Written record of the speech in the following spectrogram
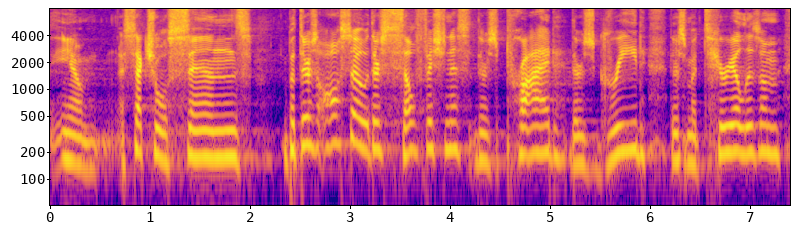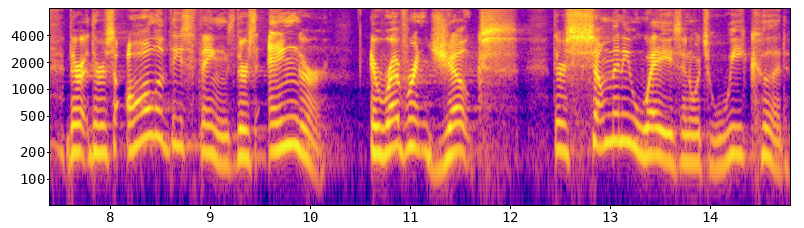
you know, sexual sins but there's also there's selfishness there's pride there's greed there's materialism. There, there's all of these things. There's anger irreverent jokes. There's so many ways in which we could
